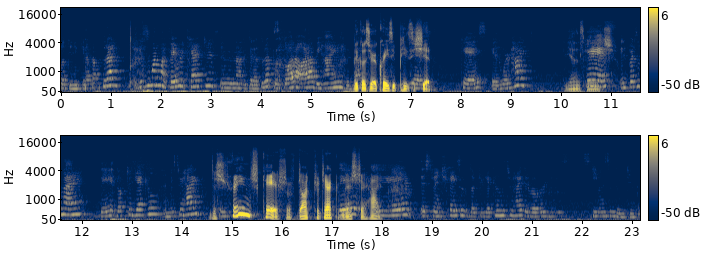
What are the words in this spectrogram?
lo tienen que ir a capturar. This is one of my favorite characters en la literatura por toda la vara behind, ¿verdad? Because you're a crazy piece of shit. Que es Edward Hyde. Yes, Que bitch. es el personaje de Dr. Jekyll and Mr. Hyde. The strange case of Dr. Jekyll and Mr. Hyde. eh, Strange Case of Dr. Jekyll and Mr. Hyde de Robert Louis Stevenson del 80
